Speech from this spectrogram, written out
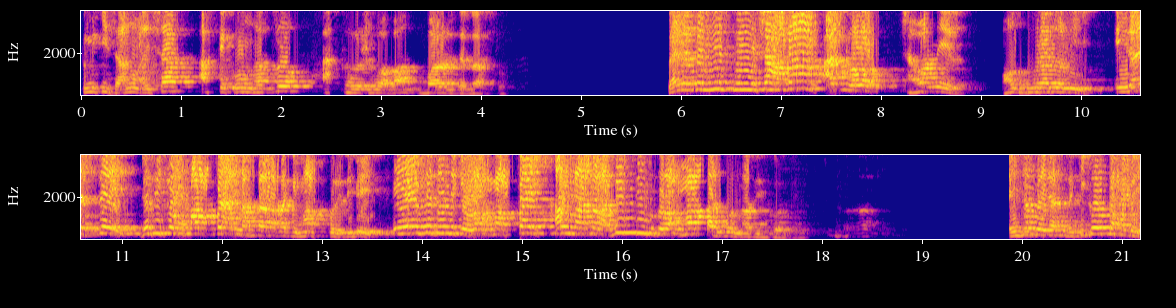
তুমি কি জানো আয়েশা আজকে কোন রাত্র? আজকে হলো শুভ বাবা বড় রাতের রাত্র আল্লাহ তাআলা তাকে মতো রহমত তার উপর নাযিল করবে। এই জন্য এই রাত্রে কি করতে হবে?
